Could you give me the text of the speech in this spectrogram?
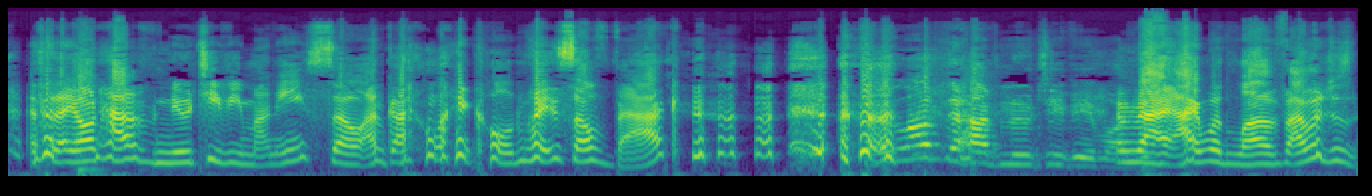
but I don't have new TV money, so I've got to like hold myself back. I'd love to have new TV money. Right, I would love. I would just.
